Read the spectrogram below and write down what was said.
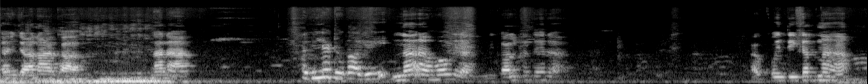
कहीं जाना है का? ना ना अभी लेट होगा अभी। ना ना हो गया। निकाल के दे रहा। है अब कोई दिक्कत ना है?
